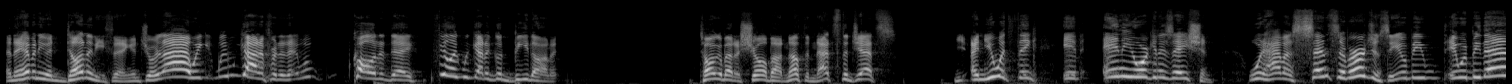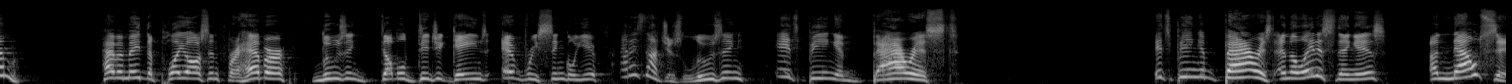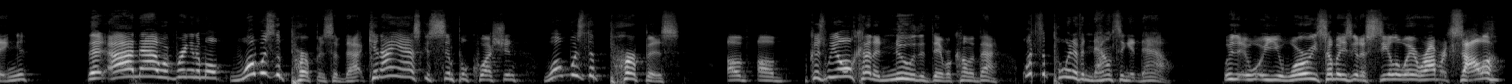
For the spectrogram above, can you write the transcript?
and they haven't even done anything. And George, ah, we we got it for today. Call it a day. I feel like we got a good beat on it. Talk about a show about nothing. That's the Jets. And you would think if any organization would have a sense of urgency, it would be it would be them. Haven't made the playoffs in forever, losing double digit games every single year. And it's not just losing, it's being embarrassed. It's being embarrassed. And the latest thing is announcing that, ah, now we're bringing them up. What was the purpose of that? Can I ask a simple question? What was the purpose of, of because we all kind of knew that they were coming back. What's the point of announcing it now? Was it, were you worried somebody's going to steal away Robert Saleh?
